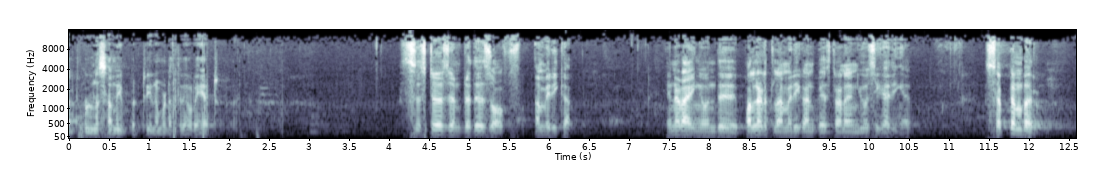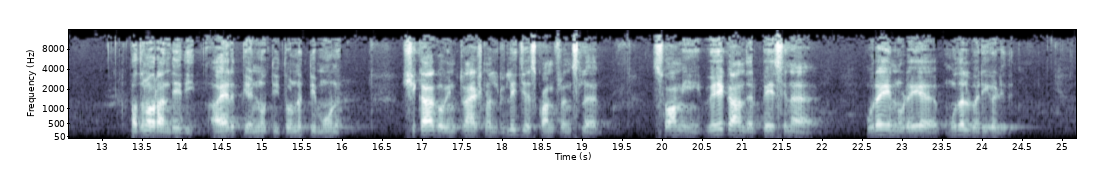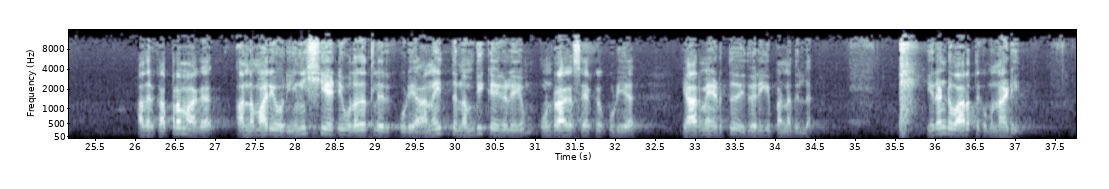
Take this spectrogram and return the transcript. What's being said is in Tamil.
ஹார்ட்ஃபுல்னஸ் அமை பற்றி நம்மிடத்தில் உரையாற்றுகிறார். Sisters and brothers of America என்னடா இங்கே வந்து பல்லடத்தில் அமெரிக்கான்னு பேசுகிறானு யோசிக்காதீங்க. செப்டம்பர் பதினோராம் தேதி ஆயிரத்தி எண்ணூற்றி தொண்ணூற்றி மூணு சிகாகோ இன்டர்நேஷ்னல் ரிலீஜியஸ் கான்ஃபரன்ஸில் சுவாமி விவேகானந்தர் பேசின உரையினுடைய முதல் வரிகள் இது. அதற்கு அப்புறமாக அந்த மாதிரி ஒரு இனிஷியேட்டிவ் உலகத்தில் இருக்கக்கூடிய அனைத்து நம்பிக்கைகளையும் ஒன்றாக சேர்க்கக்கூடிய யாருமே எடுத்து இதுவரைக்கும் பண்ணதில்லை. இரண்டு வாரத்துக்கு முன்னாடி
